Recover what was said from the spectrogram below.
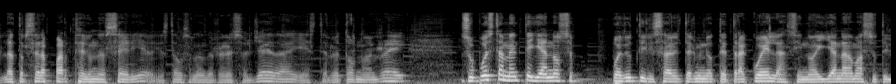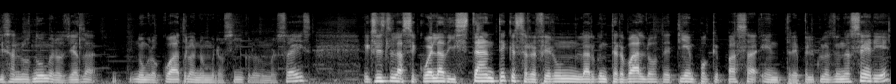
la tercera parte de una serie, estamos hablando del regreso del Jedi, este, el retorno del rey. Supuestamente ya no se puede utilizar el término tetracuela, sino ahí ya nada más se utilizan los números, ya es la número 4, la número 5, la número 6. Existe la secuela distante, que se refiere a un largo intervalo de tiempo que pasa entre películas de una serie.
